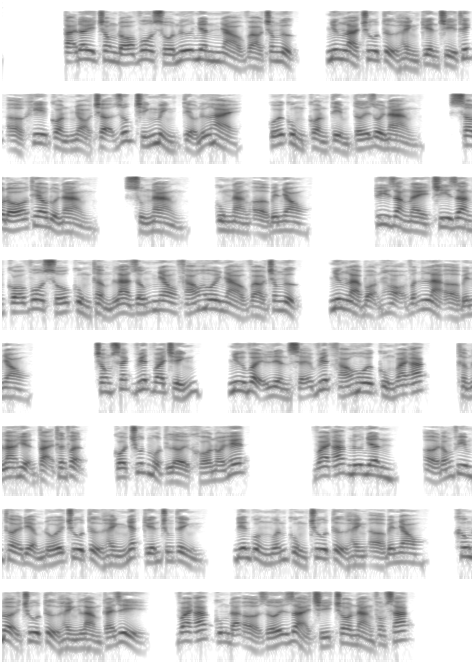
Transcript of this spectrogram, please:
Tại đây trong đó vô số nữ nhân nhào vào trong ngực, nhưng là Chu Tử Hành kiên trì thích ở khi còn nhỏ trợ giúp chính mình tiểu nữ hài, cuối cùng còn tìm tới rồi nàng, sau đó theo đuổi nàng, sùng nàng, cùng nàng ở bên nhau. Tuy rằng này chi gian có vô số cùng thẩm la giống nhau pháo hôi nhào vào trong ngực, nhưng là bọn họ vẫn là ở bên nhau. Trong sách viết vai chính, như vậy liền sẽ viết pháo hôi cùng vai ác, thẩm la hiện tại thân phận, có chút một lời khó nói hết. Vai ác nữ nhân, ở đóng phim thời điểm đối Chu Tử Hành nhất kiến trung tình, điên cuồng muốn cùng Chu Tử Hành ở bên nhau, không đợi Chu Tử Hành làm cái gì, vai ác cũng đã ở giới giải trí cho nàng phong sát.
